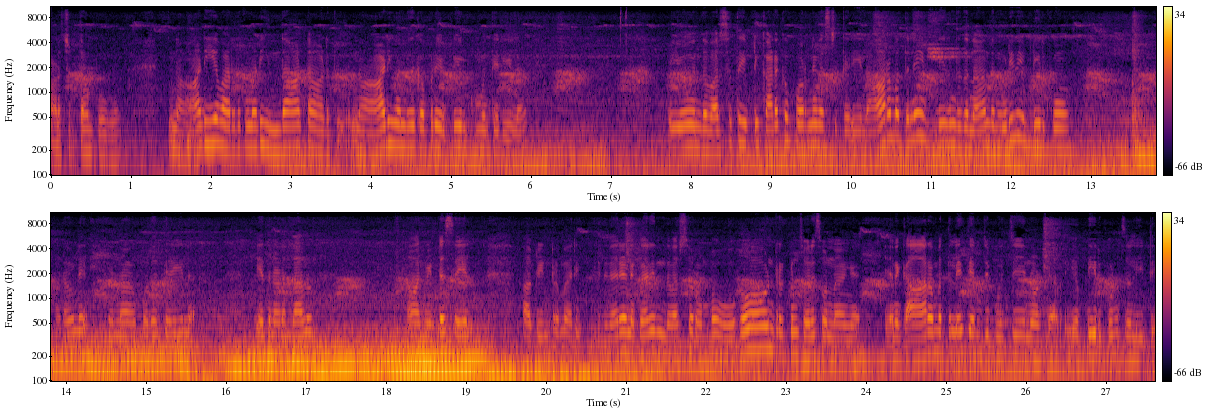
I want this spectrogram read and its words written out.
படைச்சிட்டு தான் போகும். இன்னும் ஆடியே வர்றதுக்கு முன்னாடி இந்த ஆட்டம் ஆடுது. இன்னும் ஆடி வந்ததுக்கப்புறம் எப்படி இருக்குமோ தெரியல. ஐயோ இந்த வருஷத்தை இப்படி கடக்க போகிறேன்னே ஃபஸ்ட்டு தெரியல. ஆரம்பத்திலே இப்படி இருந்ததுன்னா அந்த முடிவு எப்படி இருக்கும்? கடவுளே என்ன ஆக போதோ தெரியல. எது நடந்தாலும் அவன் விட்ட செயல் அப்படின்ற மாதிரி. இது வேறு எனக்கு வேற இந்த வருஷம் ரொம்ப ஓஹோன்னு இருக்குன்னு சொல்லி சொன்னாங்க. எனக்கு ஆரம்பத்துலேயே தெரிஞ்சு போச்சு என்னோட எப்படி இருக்கும்னு சொல்லிட்டு.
